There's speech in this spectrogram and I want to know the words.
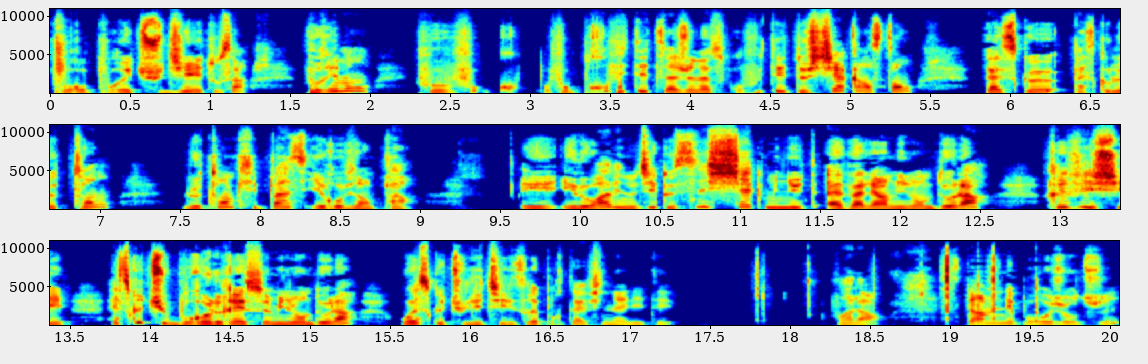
pour, pour étudier et tout ça. Vraiment, faut, faut, faut profiter de sa jeunesse, profiter de chaque instant parce que, parce que le temps, le temps qui passe, il revient pas. Et, et Laura, il nous dit que si chaque minute, valait un million de dollars, réfléchis. Est-ce que tu brûlerais ce million de dollars ou est-ce que tu l'utiliserais pour ta finalité? Voilà. C'est terminé pour aujourd'hui.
